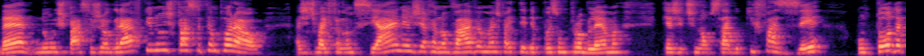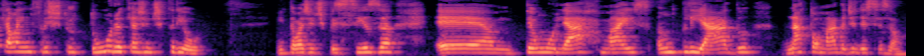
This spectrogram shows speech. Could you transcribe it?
né? Num espaço geográfico e num espaço temporal. A gente vai financiar a energia renovável, mas vai ter depois um problema que a gente não sabe o que fazer com toda aquela infraestrutura que a gente criou. Então a gente precisa é, ter um olhar mais ampliado na tomada de decisão.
